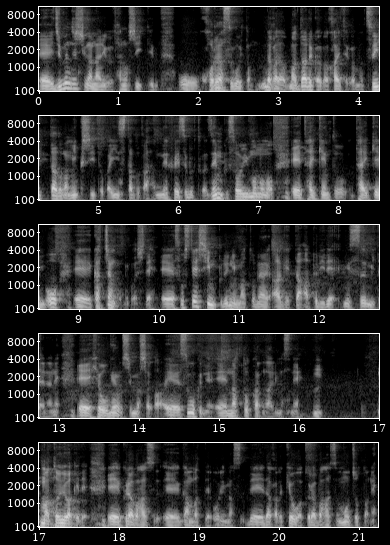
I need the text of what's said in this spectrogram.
えー、自分自身が何を楽しいっていう、おこれはすごいと。だから、まあ、誰かが書いてる、まあ、Twitter とか Mixi とかインスタとか、ね、Facebook とか全部そういうものの、えー、体験と体験を、えー、ガッチャンコにして、えー、そしてシンプルにまとめ上げたアプリでですみたいなね、えー、表現をしましたが、えー、すごくね、え納得感がありますね。うんまあ、というわけで、えー、クラブハウス、えー、頑張っております。で、だから今日はクラブハウスもうちょっとね、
